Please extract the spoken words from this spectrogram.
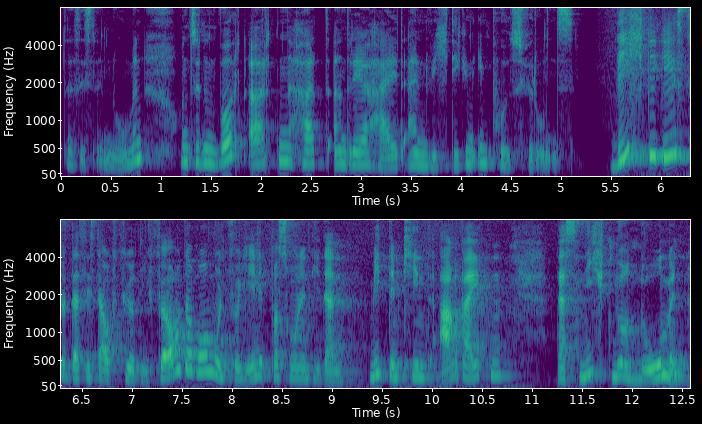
das ist ein Nomen. Und zu den Wortarten hat Andrea Heid einen wichtigen Impuls für uns. Wichtig ist, und das ist auch für die Förderung und für jene Personen, die dann mit dem Kind arbeiten, dass nicht nur Nomen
